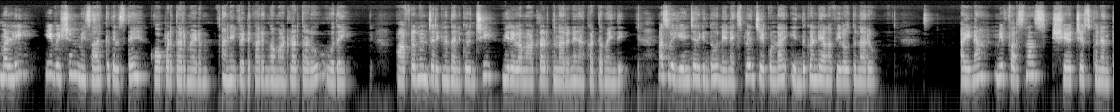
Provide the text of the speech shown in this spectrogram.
మళ్ళీ ఈ విషయం మీ సార్కి తెలిస్తే కోపడతారు మేడం అని వెటకారంగా మాట్లాడతాడు ఉదయ్. ఆఫ్టర్నూన్ జరిగిన దాని గురించి మీరు ఇలా మాట్లాడుతున్నారని నాకు అర్థమైంది. అసలు ఏం జరిగిందో నేను ఎక్స్ప్లెయిన్ చేయకుండా ఎందుకండి అలా ఫీల్ అవుతున్నారు? అయినా మీ పర్సనల్స్ షేర్ చేసుకునేంత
